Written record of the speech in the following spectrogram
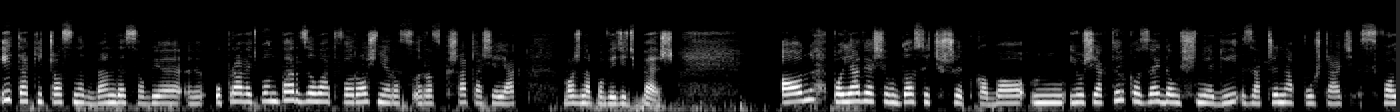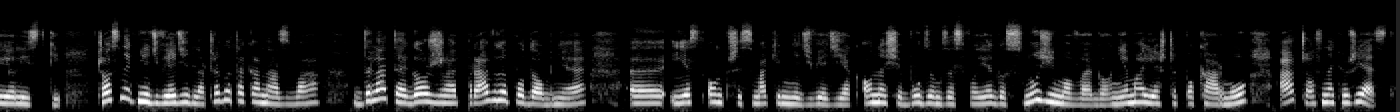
i taki czosnek będę sobie y, uprawiać, bo on bardzo łatwo rośnie, roz, rozkrzacza się jak można powiedzieć pesz. On pojawia się dosyć szybko, bo mm, już jak tylko zejdą śniegi, zaczyna puszczać swoje listki. Czosnek niedźwiedzi, dlaczego taka nazwa? Dlatego, że prawdopodobnie e, jest on przysmakiem niedźwiedzi. Jak one się budzą ze swojego snu zimowego, nie ma jeszcze pokarmu, a czosnek już jest,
